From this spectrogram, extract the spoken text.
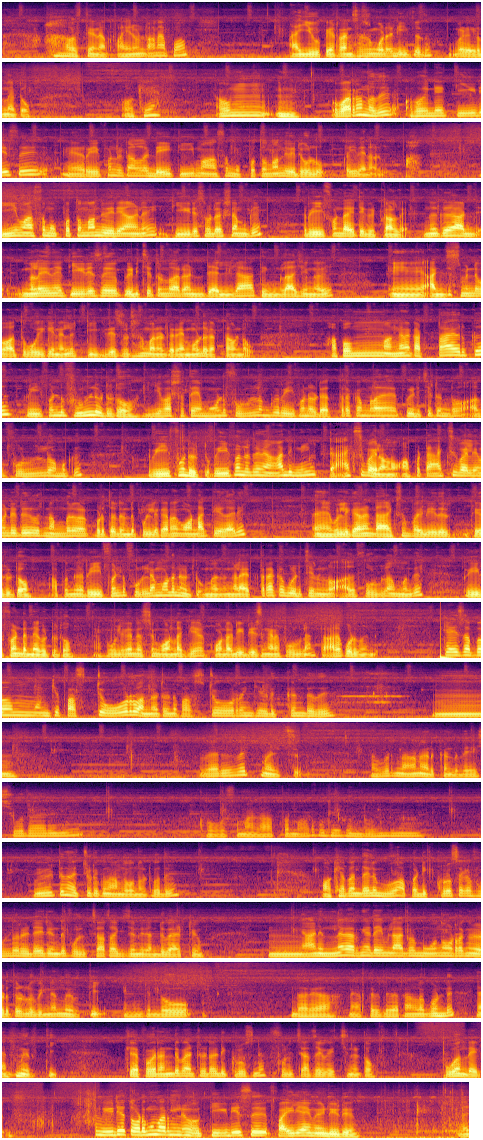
ആ അവസ്ഥയാണ്. അപ്പോൾ അതിനോണ്ടാണ് അപ്പോൾ ആ യു പി ഐ ട്രാൻസാക്ഷൻ കൂടെ ഡീറ്റെയിൽസും ഇവിടെ ഇടുന്ന കേട്ടോ ഓക്കെ. അപ്പം. അപ്പോൾ പറയുന്നത് അപ്പോൾ അതിന്റെ ടി ഡി എസ് റീഫണ്ട് കിട്ടാനുള്ള ഡേറ്റ് ഈ മാസം മുപ്പത്തൊന്നാം തീയതി വരുള്ളൂ കൈ വേനുള്ളൂ ഈ മാസം മുപ്പത്തൊന്നാം തീയതി വരെയാണ് ടി ഡി എസ് പ്രൊഡക്ഷൻ നമുക്ക് റീഫണ്ട് ആയിട്ട് കിട്ടാനുള്ളത് നിങ്ങൾക്ക് നിങ്ങളിൽ നിന്ന് ടി ഡി എസ് പിടിച്ചിട്ടുണ്ടോ പറയാൻ വേണ്ടിയിട്ട് എല്ലാ തിങ്കളാഴ്ച നിങ്ങൾ അഡ്ജസ്റ്റ്മെന്റ് ഭാഗത്ത് പോയി കഴിഞ്ഞാൽ ടി ഡി എസ് റിഡക്ഷൻ പറഞ്ഞിട്ട് ഒരു എമൗണ്ട് കട്ടാവുണ്ടാവും അപ്പം അങ്ങനെ കട്ടായവർക്ക് റീഫണ്ട് ഫുൾ കിട്ടും ഈ വർഷത്തെ എമൗണ്ട് ഫുൾ നമുക്ക് റീഫണ്ട് കിട്ടും. എത്രയൊക്കെ നമ്മളെ പിടിച്ചിട്ടുണ്ടോ അത് ഫുള്ള് നമുക്ക് റീഫണ്ട് കിട്ടും. റീഫണ്ട് കിട്ടാൻ ആദ്യം നിങ്ങൾ ടാക്സ് ഫയൽ ആണോ? അപ്പോൾ ടാക്സ് ഫയൽ ചെയ്യാൻ വേണ്ടിയിട്ട് ഒരു നമ്പർ കൊടുത്തിട്ടുണ്ട്. പുള്ളിക്കാരനെ കോൺടാക്ട് ചെയ്താൽ പുള്ളിക്കാരൻ ടാക്സും ഫയൽ ചെയ്ത് തരും കേട്ടോ അപ്പോൾ നിങ്ങൾ റീഫണ്ട് ഫുൾ എമൗണ്ടിന് കിട്ടും. നിങ്ങൾ എത്രയൊക്കെ പിടിച്ചിട്ടുണ്ടോ അത് ഫുൾ നമുക്ക് റീഫണ്ട് തന്നെ കിട്ടും കേട്ടോ അപ്പോൾ പുള്ളിക്കാരൻ ജസ്റ്റ് കോൺടാക്ട് ചെയ്യുക കോൺടാക്ട് ഡീറ്റെയിൽസ് ഇങ്ങനെ ഞാൻ താഴെ കൊടുക്കുന്നുണ്ട്. കേസ് അപ്പം എനിക്ക് ഫസ്റ്റ് ഓർഡർ വന്നിട്ടുണ്ട്. ഫസ്റ്റ് ഓർഡർ എനിക്ക് എടുക്കേണ്ടത് വെൽവെറ്റ് മൾസ് അവിടെ നിന്നാണ് എടുക്കേണ്ടത്. യേശുദാരണി ക്രോസ് മലാപ്പുറം അവിടെ പുതിയ എന്തിനാ? വീട്ടിൽ നിന്ന് വെച്ചു തോന്നുന്നു കേട്ടോ അത് ഓക്കെ അപ്പോൾ എന്തായാലും പോവാം. അപ്പോൾ ഡിക്രോസ് ഒക്കെ ഫുള്ള് റെഡി ആയിട്ടുണ്ട്. ഫുൾ ചാർജ് ആക്കിയിട്ടുണ്ട് രണ്ട് ബാറ്ററിയും ഞാൻ ഇന്നലെ ഇറങ്ങിയ ടൈമിലാകെ മൂന്ന് ഓർഡർ അങ്ങനെ എടുത്തിട്ടുള്ളൂ. പിന്നെ നിർത്തി. എനിക്കെന്തോ എന്താ പറയുക നേരത്തെ വീട്ടിൽ വരാനുള്ള കൊണ്ട് ഞാൻ നിർത്തി. ഓക്കെ അപ്പോൾ രണ്ട് ബാറ്ററിയുടെ ഡിക്രൂസിന് ഫുൾ ചാർജ് വെച്ചിന് കേട്ടോ പോവാം എന്തായാലും. വീഡിയോ തുടങ്ങും പറഞ്ഞല്ലോ ടി ഡി എസ് ഫയൽ ചെയ്യാൻ വേണ്ടിയിട്ട്.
